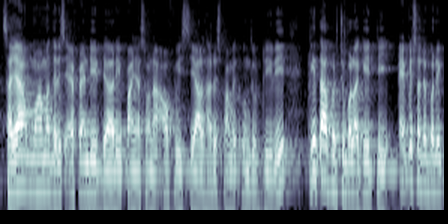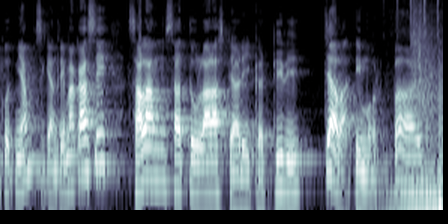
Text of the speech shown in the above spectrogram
Saya Muhammad Deris Effendi dari Panyasona Official harus pamit undur diri. Kita berjumpa lagi di episode berikutnya. Sekian terima kasih. Salam satu lalas dari Kediri, Jawa Timur. Bye.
